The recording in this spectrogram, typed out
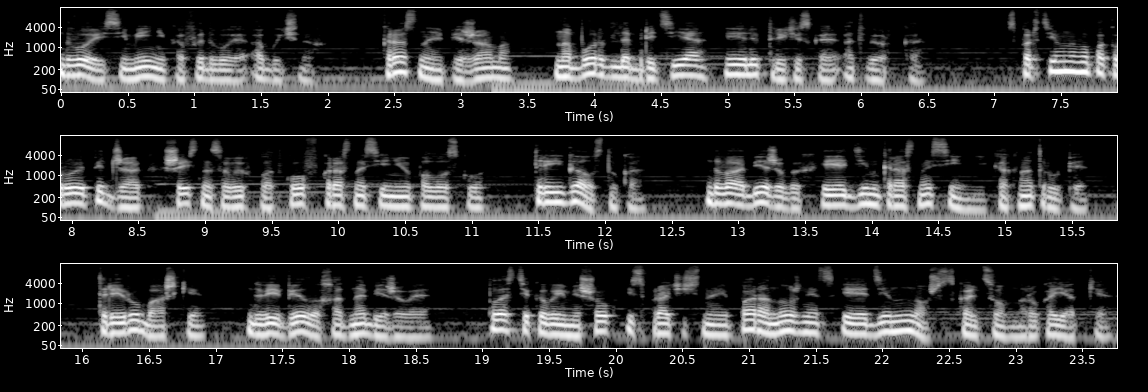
двое семейников и двое обычных, красная пижама, набор для бритья и электрическая отвертка. Спортивного покроя пиджак, шесть носовых платков в красно-синюю полоску, три галстука, два бежевых и один красно-синий, как на трупе, три рубашки, две белых, одна бежевая, пластиковый мешок из прачечной, пара ножниц и один нож с кольцом на рукоятке.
